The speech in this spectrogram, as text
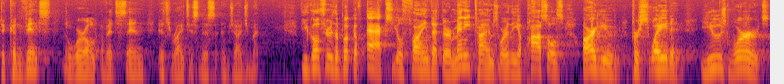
to convince the world of its sin, its righteousness, and judgment. You go through the book of Acts, you'll find that there are many times where the apostles argued, persuaded, used words.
